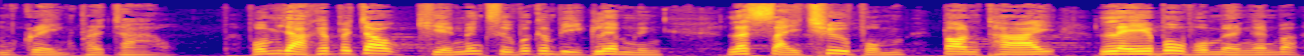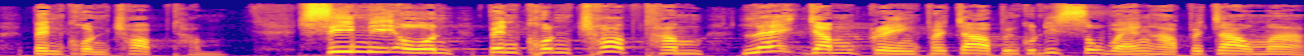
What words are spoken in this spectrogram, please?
ำเกรงพระเจ้า ผมอยากให้พระเจ้าเขียนหนังสือพระคัมภีร์อีกเล่มหนึ่งและใส่ชื่อผมตอนท้ายเลเบลผมอย่างนั้นว่า เป็นคนชอบธรรมซีมีโอนเป็นคนชอบธรรมและยำเกรงพระเจ้า เป็นคนที่แสวงหาพระเจ้ามาก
